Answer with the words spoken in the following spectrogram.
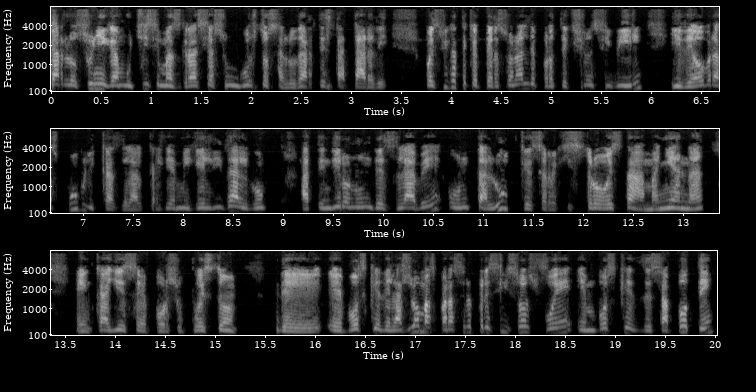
Carlos Zúñiga, muchísimas gracias. Un gusto saludarte esta tarde. Pues fíjate que personal de protección civil y de obras públicas de la alcaldía Miguel Hidalgo atendieron un deslave, un talud que se registró esta mañana en calles, eh, por supuesto, de eh, Bosque de las Lomas, para ser precisos, fue en Bosques de Zapote,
